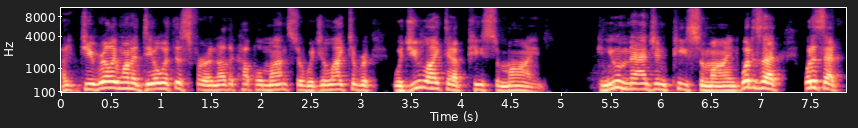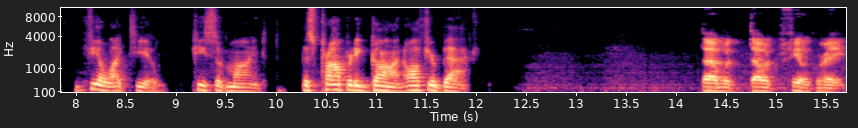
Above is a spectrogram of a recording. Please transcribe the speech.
do you really want to deal with this for another couple months or would you like to, would you like to have peace of mind? Can you imagine peace of mind? What does that, what does that feel like to you? Peace of mind? This property gone off your back. That would that would feel great.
